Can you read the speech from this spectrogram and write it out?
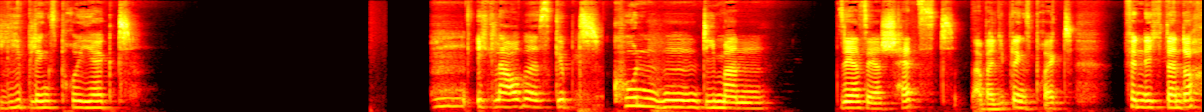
Lieblingsprojekt. Ich glaube, es gibt Kunden, die man sehr, sehr schätzt. Aber Lieblingsprojekt finde ich dann doch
